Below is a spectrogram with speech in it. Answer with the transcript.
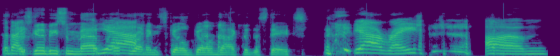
that There's I There's gonna be some mad yeah. running skills going back to the States. yeah, right. um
